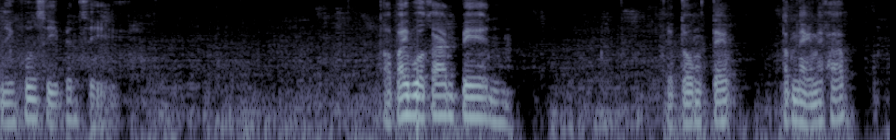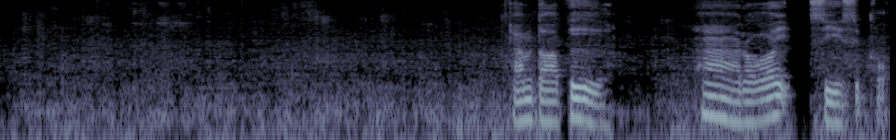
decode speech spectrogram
หนึ่งคูณสี่เป็นสี่ต่อไปบวกการเป็นจะตรงเต็มตำแหน่งนะครับ คำตอบคือห้าร้อยสี่สิบหก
